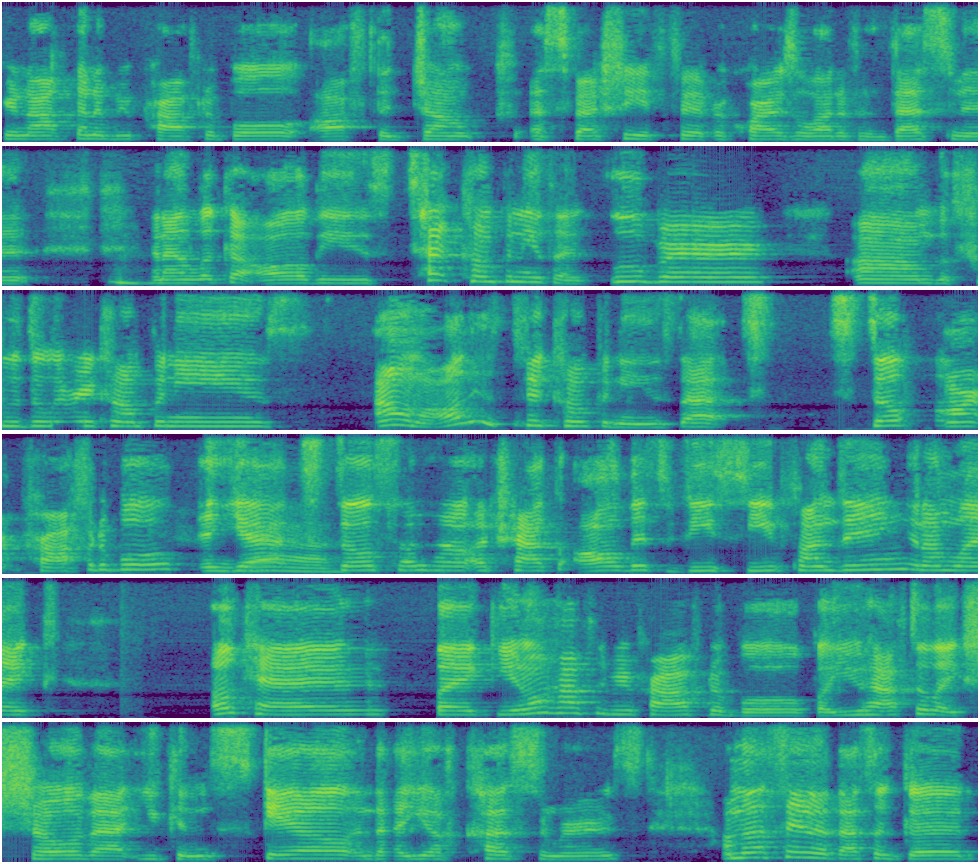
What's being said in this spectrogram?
you're not going to be profitable off the jump especially if it requires a lot of investment mm-hmm. and i look at all these tech companies like uber um, the food delivery companies i don't know all these big companies that still aren't profitable and yet yeah. still somehow attract all this vc funding and i'm like okay like you don't have to be profitable but you have to like show that you can scale and that you have customers. I'm not saying that that's a good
